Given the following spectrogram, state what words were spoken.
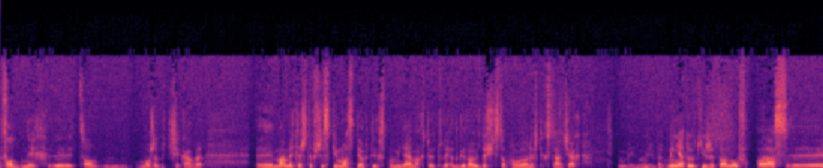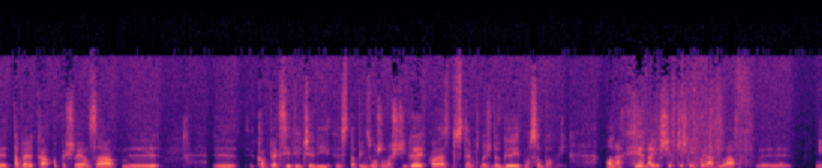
wodnych, co może być ciekawe. Mamy też te wszystkie mosty, o których wspominałem, a które tutaj odgrywały dość istotną rolę w tych starciach. Miniaturki żetonów oraz tabelka określająca complexity, czyli stopień złożoności gry oraz dostępność do gry jednoosobowej. Ona chyba już się wcześniej pojawiła w. y, Nie.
